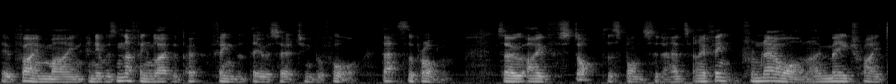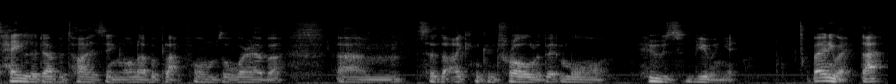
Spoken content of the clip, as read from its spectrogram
they would find mine, and it was nothing like the thing that they were searching before. That's the problem. So I've stopped the sponsored ads, and I think from now on I may try tailored advertising on other platforms or wherever, um, so that I can control a bit more who's viewing it. But anyway, that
